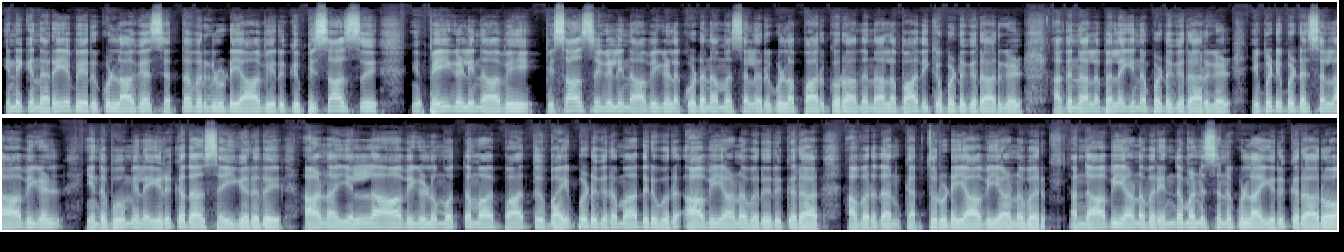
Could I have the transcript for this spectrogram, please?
இன்னைக்கு நிறைய பேருக்குள்ளாக செத்தவர்களுடைய ஆவி இருக்கு. பிசாசு பேய்களின் ஆவி பிசாசுகளின் ஆவிகளை கூட நம்ம சிலருக்குள்ள பார்க்கிறோம். அதனால பாதிக்கப்படுகிறார்கள் அதனால பலகீனப்படுகிறார்கள். இப்படிப்பட்ட சில ஆவிகள் இந்த பூமியில இருக்க தான் செய்கிறது. ஆனா எல்லா ஆவிகளும் மொத்தமாக பார்த்து பயப்படுகிற மாதிரி ஒரு ஆவியானவர் இருக்கிறார். அவர்தான் கர்த்தருடைய ஆவியானவர். அந்த ஆவியானவர் எந்த மனுஷனுக்குள்ளாய் இருக்கிறாரோ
